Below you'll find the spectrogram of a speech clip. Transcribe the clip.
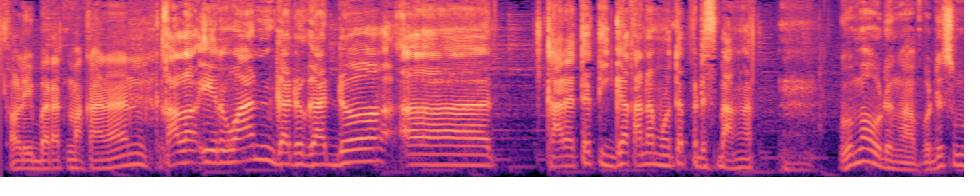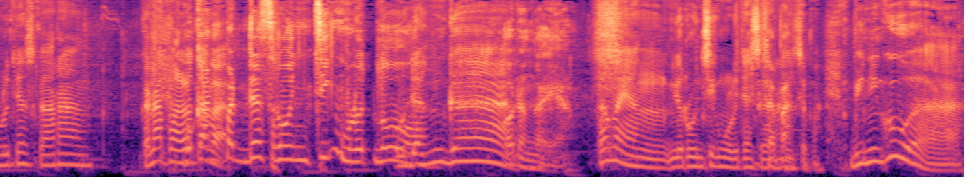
Kalau ibarat makanan Kalau Irwan gado-gado eh karetnya tiga karena mulutnya pedes banget. Gue mah udah gak pedes mulutnya sekarang Kenapa tau Bukan pedes runcing mulut lu. Udah enggak Oh, udah enggak ya? Tahu gak yang runcing mulutnya sekarang siapa? Bini gua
